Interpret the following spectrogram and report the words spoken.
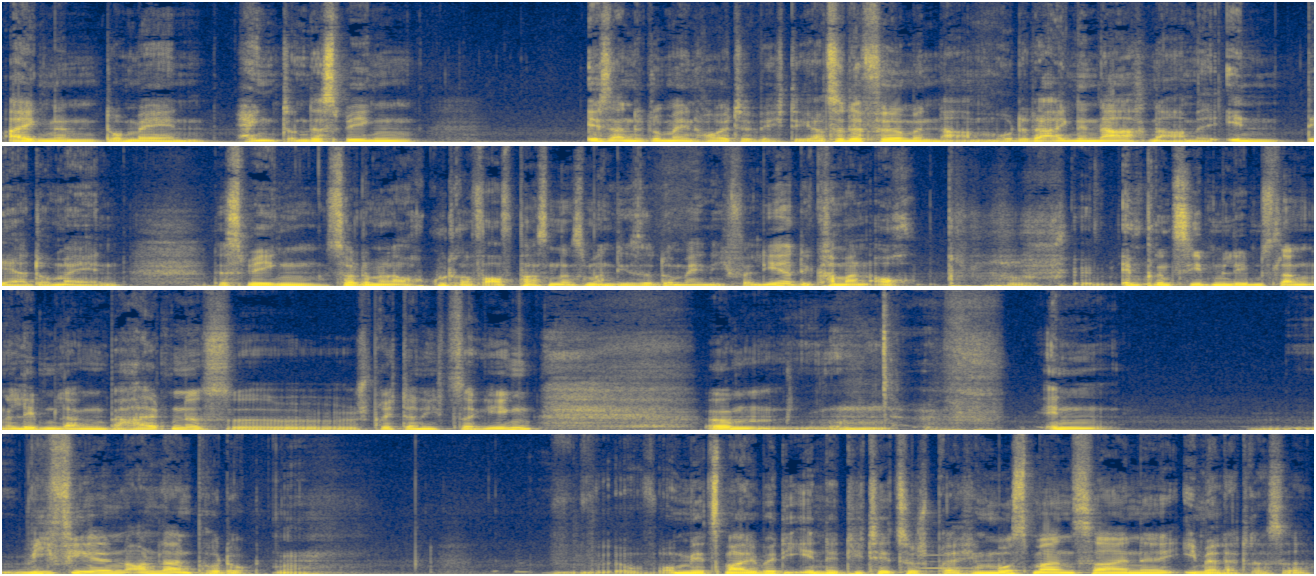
eigenen Domain hängt und deswegen ist eine Domain heute wichtig, also der Firmennamen oder der eigene Nachname in der Domain. Deswegen sollte man auch gut darauf aufpassen, dass man diese Domain nicht verliert. Die kann man auch im Prinzip ein lebenslang, Leben lang behalten, das äh, spricht da nichts dagegen. Ähm, in wie vielen Online-Produkten, um jetzt mal über die Identität zu sprechen, muss man seine E-Mail-Adresse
